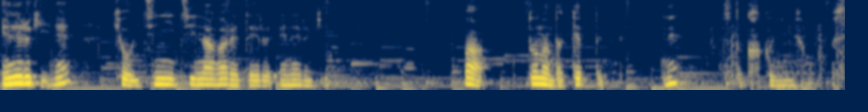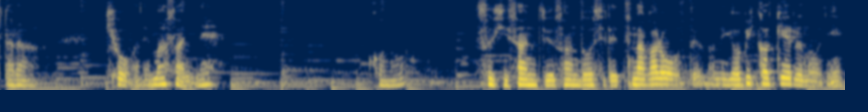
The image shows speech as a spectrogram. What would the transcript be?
エネルギーね。今日一日流れているエネルギー。はどうなんだっけってねちょっと確認したら今日はねまさにねこの数比33同士でつながろうというのをね呼びかけるのに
